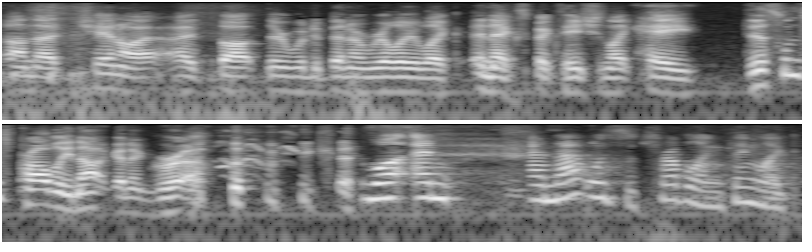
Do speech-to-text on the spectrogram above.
on that channel, I, I thought there would have been a really like an expectation, like, hey, this one's probably not going to grow because Well, and and that was the troubling thing. Like,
